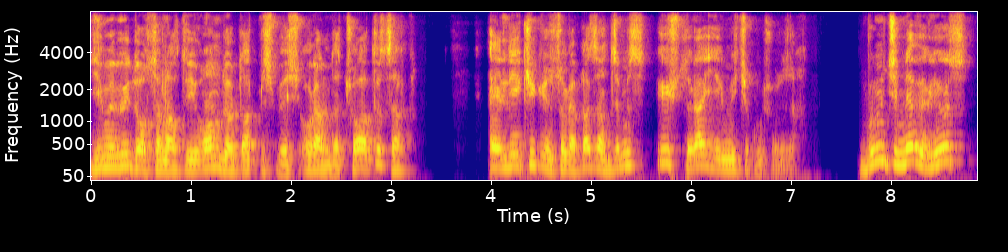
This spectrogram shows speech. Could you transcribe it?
21.96'yı 14.65 oranında çoğaltırsak 52 gün sonra kazancımız 3 lira 22 kuruş olacak. Bunun için ne veriyoruz?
